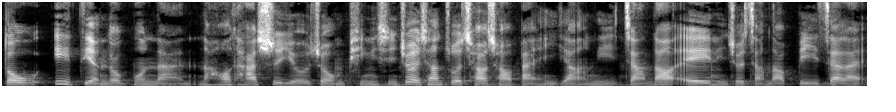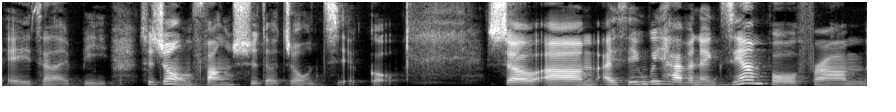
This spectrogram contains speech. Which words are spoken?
都一点都不难，然后它是有一种平行，就很像做跷跷板一样，你讲到 A 你就讲到 B，再来 A 再来 B，是这种方式的这种结构。So um, I think we have an example from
